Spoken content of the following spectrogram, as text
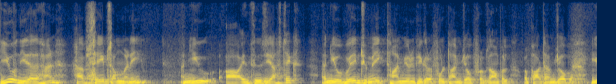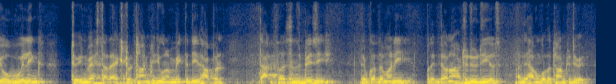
You, on the other hand, have saved some money and you are enthusiastic and you're willing to make time, even if you've got a full time job, for example, or a part time job, you're willing to invest that extra time because you want to make the deal happen, that person's busy. They've got the money, but they don't know how to do deals and they haven't got the time to do it.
